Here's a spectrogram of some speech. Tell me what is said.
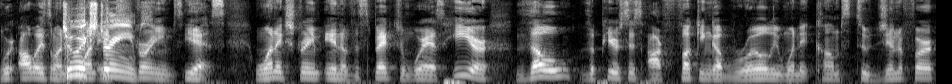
We're always on Two one extremes. extremes. Yes, one extreme end of the spectrum. Whereas here, though the Pierces are fucking up royally when it comes to Jennifer,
